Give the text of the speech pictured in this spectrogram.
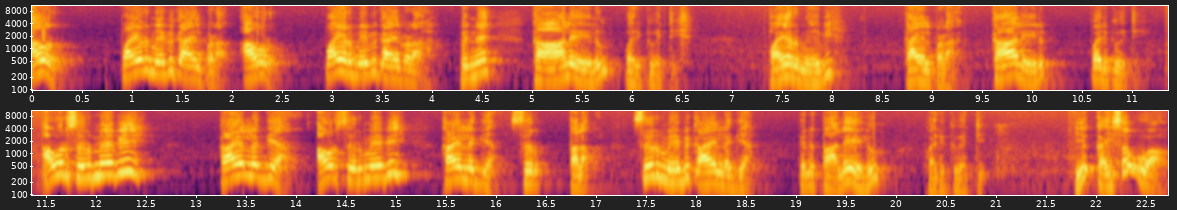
അവർ പയർ മേബി കായൽപ്പെട. അവർ പയർ മേബി കായൽപ്പെട. പിന്നെ കാലയിലും പരിക്ക് പറ്റി. പയർ മേബി കായൽപ്പെട. കാലയിലും പരിക്ക് പറ്റി. അവർ സിർ മേബി കായൽ ലഗ്യ അവർ സിർ മേബി കായൽ ലഗ്യ സിർ തല. സിർ മേബി കായൽ ലഗ്യ. പിന്നെ തലയിലും പരുക്ക് പറ്റി. ഈ കൈസ ഉവ.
